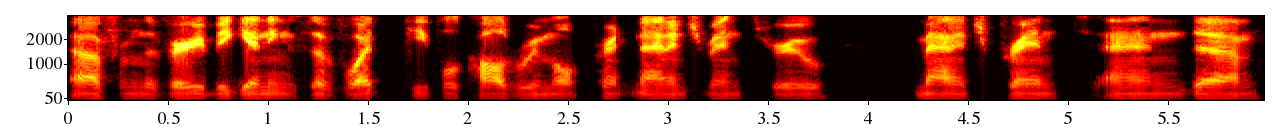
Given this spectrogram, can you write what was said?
uh, from the very beginnings of what people called remote print management through managed print, and um,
